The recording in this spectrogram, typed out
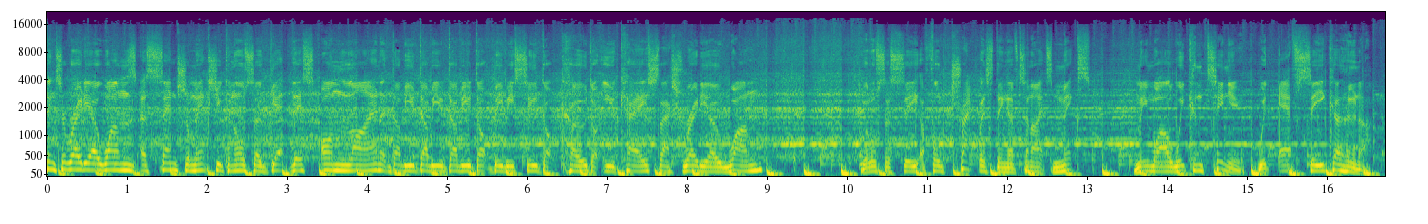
Listening to Radio 1's Essential Mix. You can also get this online at www.bbc.co.uk slash Radio 1. You'll also see a full track listing of tonight's mix. Meanwhile, we continue with FC Kahuna.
